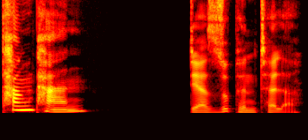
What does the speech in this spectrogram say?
汤盘、 Der Suppenteller.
